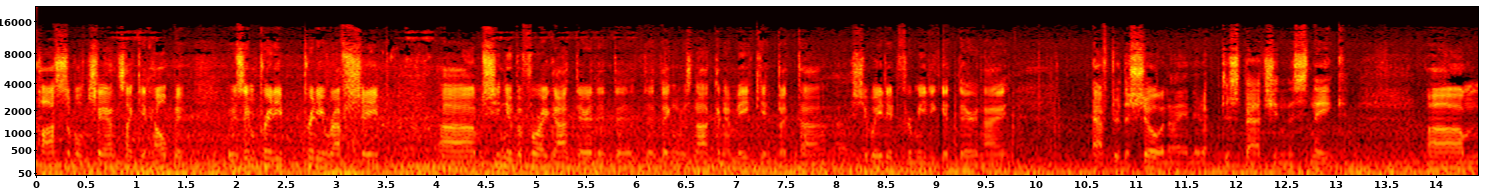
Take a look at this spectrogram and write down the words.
possible chance I could help it. It was in pretty pretty rough shape. Um, she knew before I got there that the, the thing was not going to make it, but uh, she waited for me to get there, and I, after the show, and I ended up dispatching the snake. Um,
